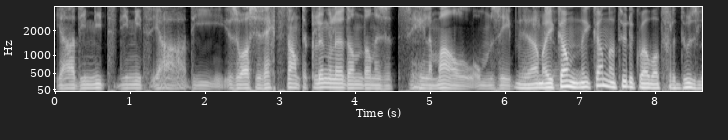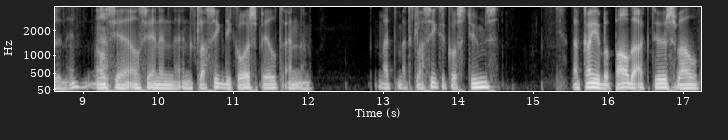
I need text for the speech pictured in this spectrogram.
ja, die niet, die niet ja, die zoals je zegt staan te klungelen, dan, dan is het helemaal om zeep. Ja, maar je zo. kan, je kan natuurlijk wel wat verdoezelen. Hè? Als, je, als je in een, een klassiek decor speelt en met, met klassieke kostuums, dan kan je bepaalde acteurs wel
